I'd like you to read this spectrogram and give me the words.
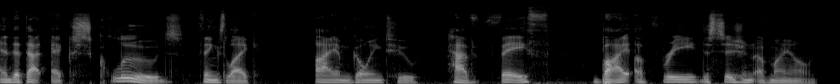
And that that excludes things like I am going to have faith by a free decision of my own.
